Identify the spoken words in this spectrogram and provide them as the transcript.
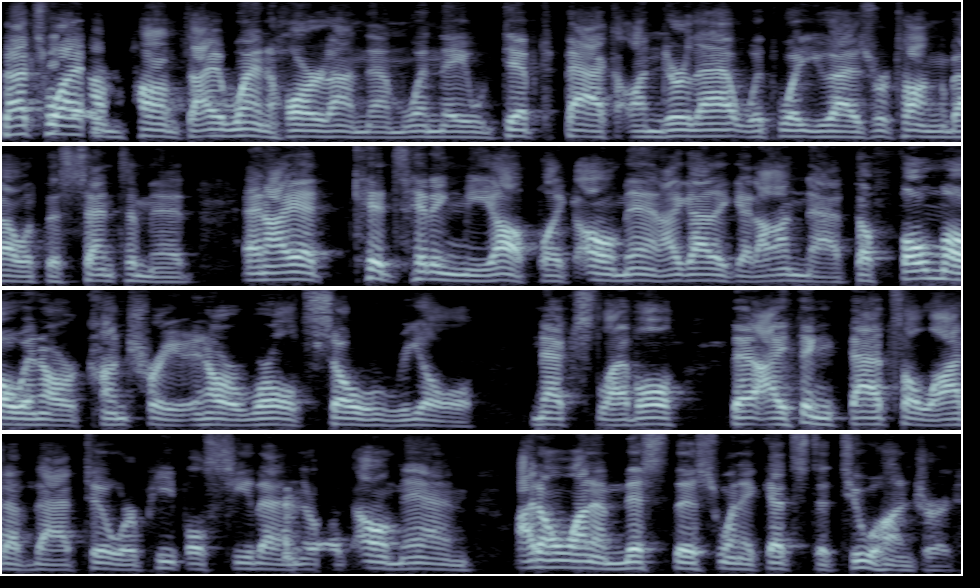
that's why I'm pumped. I went hard on them when they dipped back under that with what you guys were talking about with the sentiment. And I had kids hitting me up like, oh man, I got to get on that. The FOMO in our country, in our world, so real, next level that I think that's a lot of that too, where people see that and they're like, oh man, I don't want to miss this when it gets to 200.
